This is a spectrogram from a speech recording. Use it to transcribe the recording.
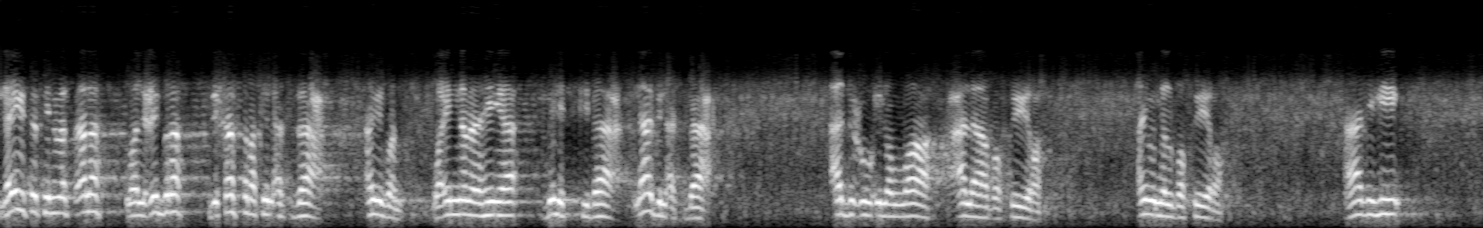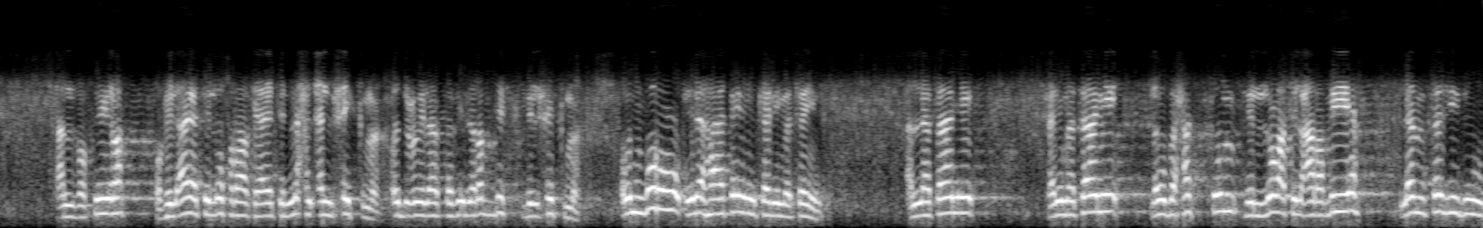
ليست المسألة والعبرة بكثرة الأتباع. أيضا وإنما هي بالاتباع لا بالأتباع. أدعو إلى الله على بصيرة. أين البصيرة؟ هذه البصيرة وفي الآية الأخرى في آية النحل الحكمة. أدعو إلى سبيل ربك بالحكمة. انظروا إلى هاتين الكلمتين. اللتان كلمتان لو بحثتم في اللغة العربية لم تجدوا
